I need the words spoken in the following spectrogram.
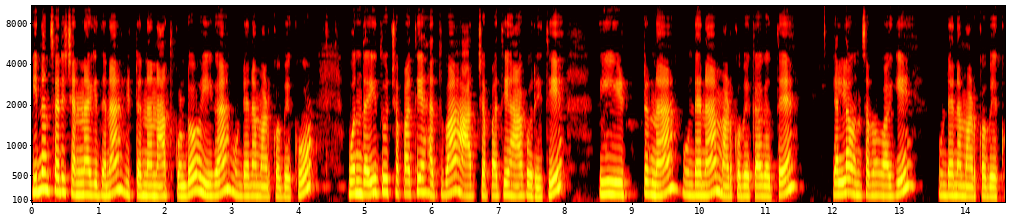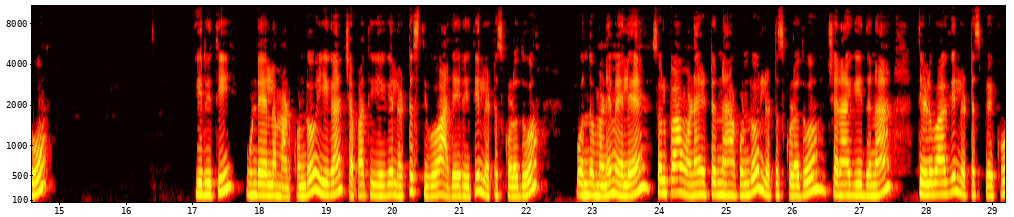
ಇನ್ನೊಂದು ಸಾರಿ ಚೆನ್ನಾಗಿ ಹಿಟ್ಟನ್ನು ನಾದ್ಕೊಂಡು ಈಗ ಉಂಡೆನ ಮಾಡ್ಕೋಬೇಕು. ಒಂದು ಐದು ಚಪಾತಿ ಅಥವಾ ಆರು ಚಪಾತಿ ಆಗೋ ರೀತಿ ಈ ಹಿಟ್ಟನ್ನ ಉಂಡೆನ ಮಾಡ್ಕೋಬೇಕಾಗತ್ತೆ. ಎಲ್ಲ ಒಂದು ಸಮವಾಗಿ ಉಂಡೆನ ಮಾಡ್ಕೋಬೇಕು. ಈ ರೀತಿ ಉಂಡೆ ಎಲ್ಲ ಮಾಡಿಕೊಂಡು ಈಗ ಚಪಾತಿ ಹೇಗೆ ಲಟ್ಟಿಸ್ತೀವೋ ಅದೇ ರೀತಿ ಲಟ್ಟಿಸ್ಕೊಳ್ಳೋದು. ಒಂದು ಮಣೆ ಮೇಲೆ ಸ್ವಲ್ಪ ಒಣ ಹಿಟ್ಟನ್ನು ಹಾಕ್ಕೊಂಡು ಲಟ್ಟಿಸ್ಕೊಳ್ಳೋದು. ಚೆನ್ನಾಗಿ ಇದನ್ನು ತೆಳುವಾಗಿ ಲಟ್ಟಿಸ್ಬೇಕು.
